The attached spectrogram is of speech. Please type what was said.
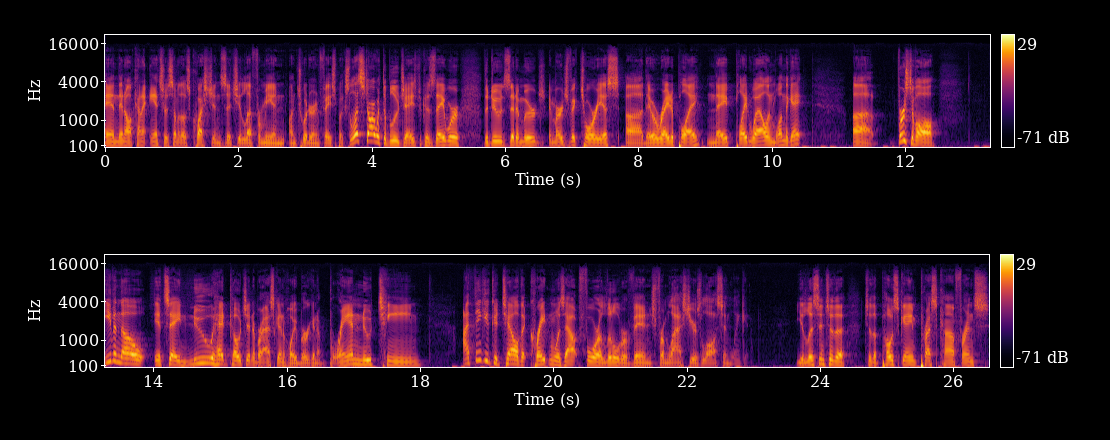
and then I'll kind of answer some of those questions that you left for me in, on Twitter and Facebook. So let's start with the Blue Jays because they were the dudes that emerged emerged victorious. Uh, they were ready to play, and they played well and won the game. Uh, first of all, even though it's a new head coach at Nebraska and Hoiberg and a brand new team, I think you could tell that Creighton was out for a little revenge from last year's loss in Lincoln. You listen to the to the post game press conference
